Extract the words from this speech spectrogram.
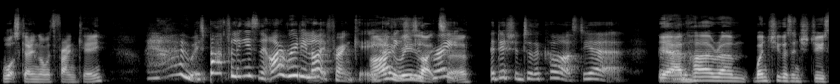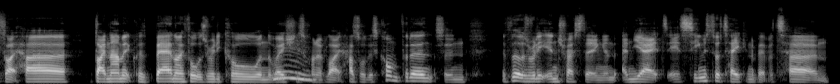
what's going on with Frankie. I know, it's baffling, isn't it? I really like Frankie. I think really she's a great her. addition to the cast, yeah. But, Yeah, and um, her um, when she was introduced, like her dynamic with Ben, I thought was really cool, and the way Hmm. she's kind of like has all this confidence, and I thought it was really interesting. And, and yeah, it, it seems to have taken a bit of a turn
